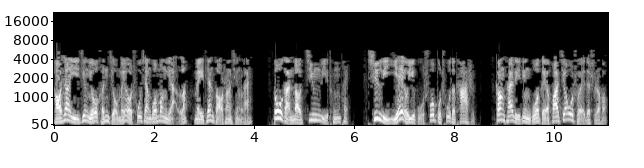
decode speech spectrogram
好像已经有很久没有出现过梦魇了。每天早上醒来，都感到精力充沛，心里也有一股说不出的踏实。刚才李定国给花浇水的时候，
